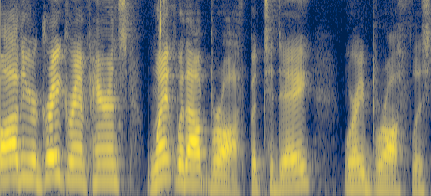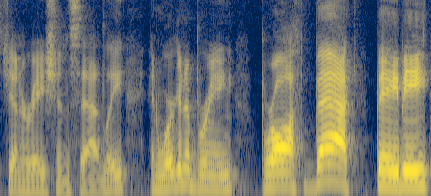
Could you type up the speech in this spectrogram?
grandfather, your great grandparents, went without broth. But today, we're a brothless generation, sadly, and we're gonna bring broth back, baby.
